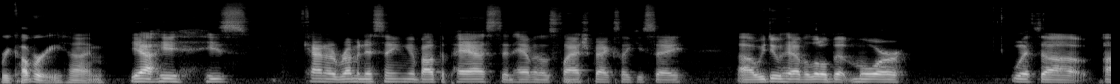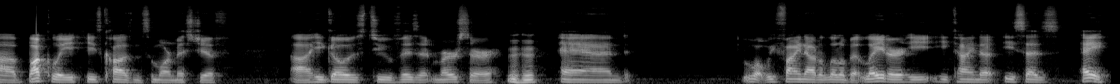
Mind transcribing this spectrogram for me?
recovery time. Yeah, he he's kind of reminiscing about the past and having those flashbacks, like you say. Uh, we do have a little bit more with uh, uh, Buckley. He's causing some more mischief. Uh, he goes to visit Mercer, Mm-hmm. and what we find out a little bit later, he he kind of he says, "Hey,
